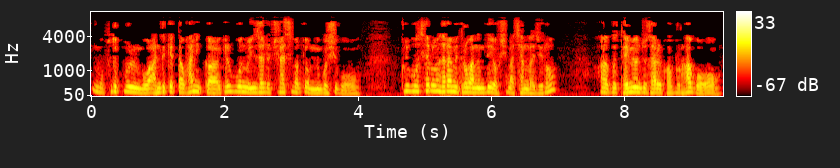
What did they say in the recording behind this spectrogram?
뭐 부득불 뭐 안 듣겠다고 하니까 결국은 뭐 인사 조치를 할 수밖에 없는 것이고 그리고 새로운 사람이 들어왔는데 역시 마찬가지로 아, 그 대면 조사를 거부를 하고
